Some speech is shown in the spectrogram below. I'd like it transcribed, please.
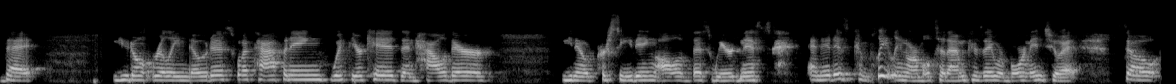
that you don't really notice what's happening with your kids and how they're you know perceiving all of this weirdness and it is completely normal to them because they were born into it So,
